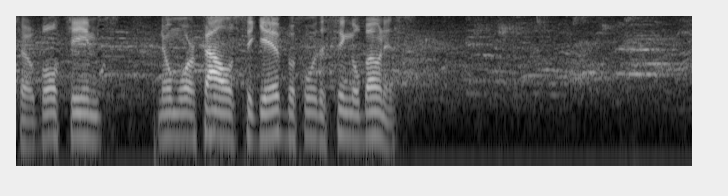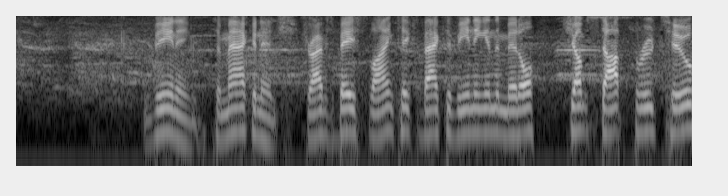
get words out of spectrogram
So both teams no more fouls to give before the single bonus. Veening to McInich. Drives baseline, kicks back to Veening in the middle. Jump stop through two.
